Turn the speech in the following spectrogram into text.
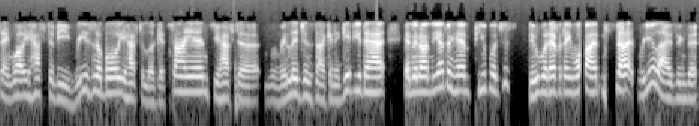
saying, well, you have to be reasonable, you have to look at science, you have to, religion's not going to give you that. And then on the other hand, people just do whatever they want, not realizing that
